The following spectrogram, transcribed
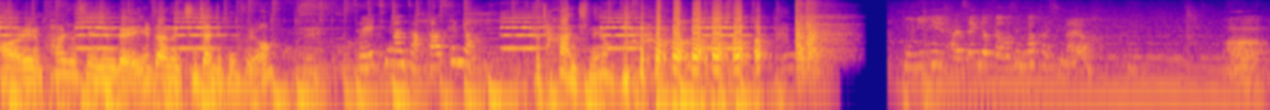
아, 예, 팔아줄 수 있는데 일단은 진짜인지 보고요. 네. 제일 친한 작가 3명. 저 작가 안 친해요. 잘생겼다고 생각하시나요? 아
